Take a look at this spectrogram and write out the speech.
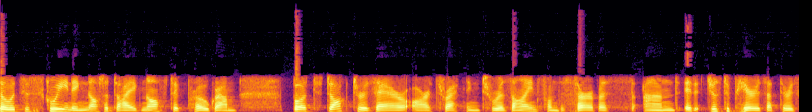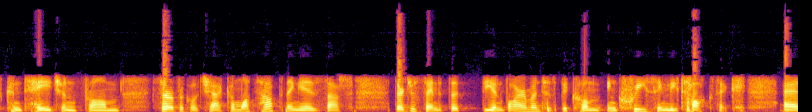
So it's a screening, not a diagnostic program. But doctors there are threatening to resign from the service and it just appears that there's contagion from cervical check. And what's happening is that they're just saying that the, the environment has become increasingly toxic. Uh,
